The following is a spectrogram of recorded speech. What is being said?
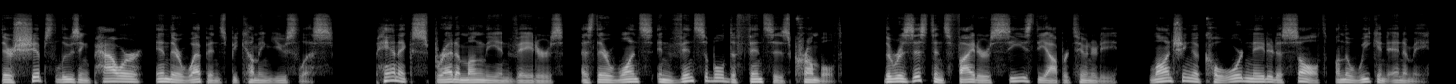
their ships losing power and their weapons becoming useless. Panic spread among the invaders as their once invincible defenses crumbled. The resistance fighters seized the opportunity, launching a coordinated assault on the weakened enemy.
